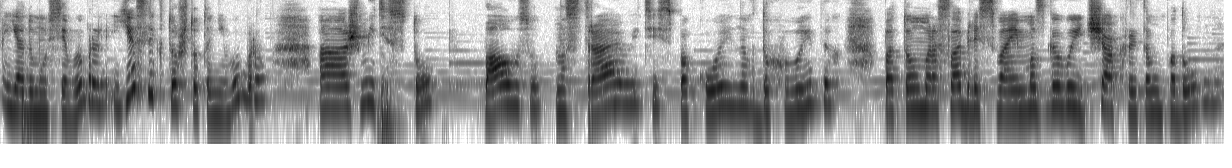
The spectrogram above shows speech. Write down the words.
Я думаю, все выбрали. Если кто что-то не выбрал, а, жмите стоп, паузу, настраивайтесь спокойно, вдох-выдох, потом расслабились свои мозговые чакры и тому подобное,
